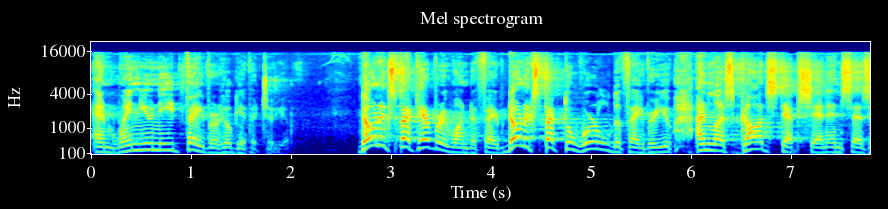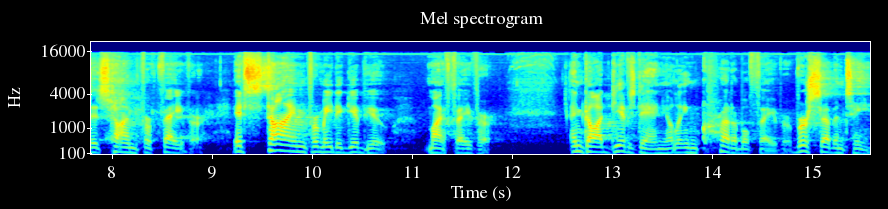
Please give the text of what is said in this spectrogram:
and when you need favor, He'll give it to you. Don't expect everyone to favor. Don't expect the world to favor you unless God steps in and says, It's time for favor. It's time for me to give you my favor. And God gives Daniel incredible favor. Verse 17.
